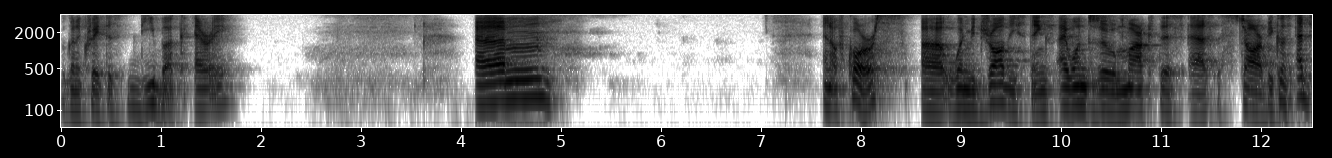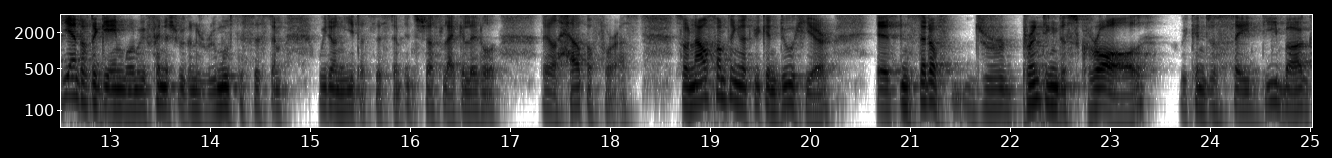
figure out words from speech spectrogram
We're going to create this debug array. Um, And of course, uh, when we draw these things, I want to mark this as a star because at the end of the game, when we finish, we're going to remove the system. We don't need a system. It's just like a little, little helper for us. So now something that we can do here is instead of printing the scroll, we can just say debug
